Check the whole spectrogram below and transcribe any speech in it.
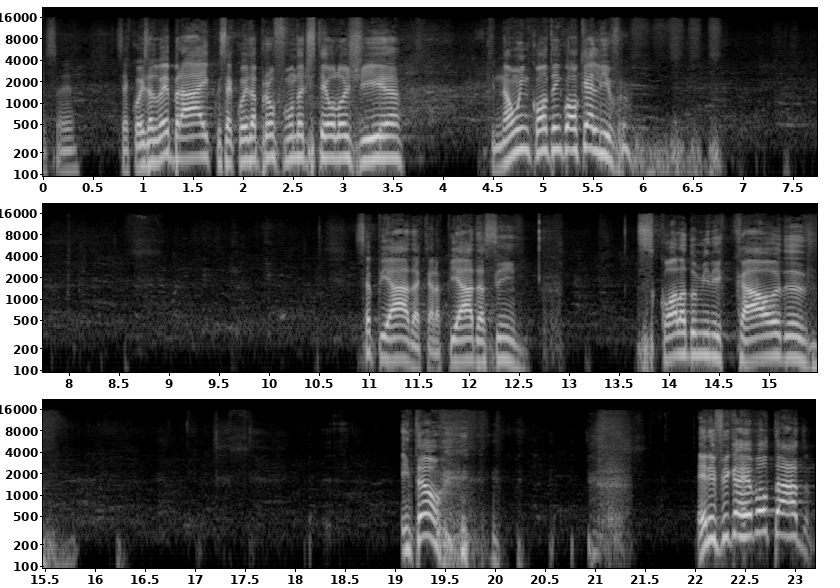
Isso é coisa do hebraico, isso é coisa profunda de teologia, que não encontra em qualquer livro. Isso é piada, cara, piada assim. Escola dominical. De Então, ele fica revoltado.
